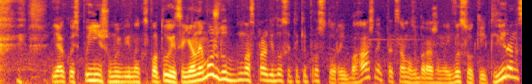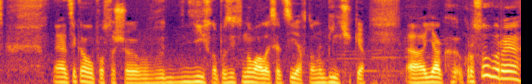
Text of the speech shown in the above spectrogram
якось по-іншому він експлуатується, я не можу. Тут насправді досить таки просторий багажник, так само збережений високий кліренс. Е, Цікаво, просто що дійсно позиціонувалися ці автомобільчики е, як кросовери е,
